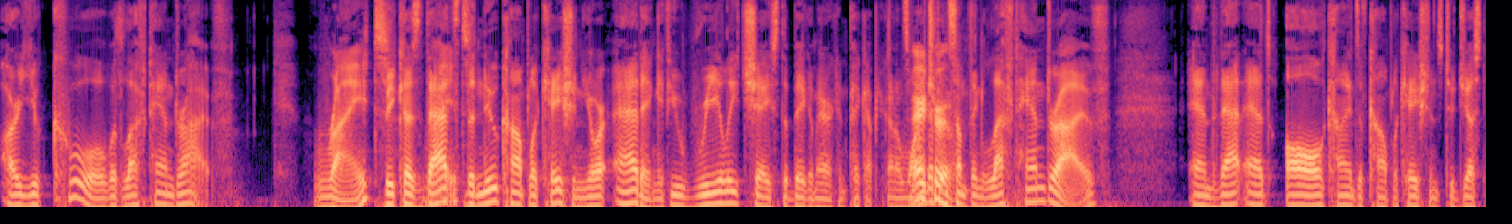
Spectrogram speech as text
Are you cool with left hand drive? Right. Because that's Right. the new complication you're adding if you really chase the big American pickup. You're going to wind up true. in something left hand drive, and that adds all kinds of complications to just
